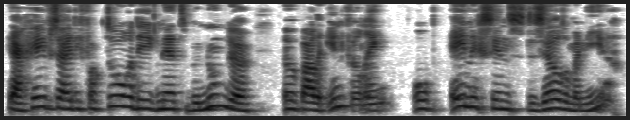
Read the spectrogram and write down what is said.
ja, geven zij die factoren die ik net benoemde een bepaalde invulling op enigszins dezelfde manier.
